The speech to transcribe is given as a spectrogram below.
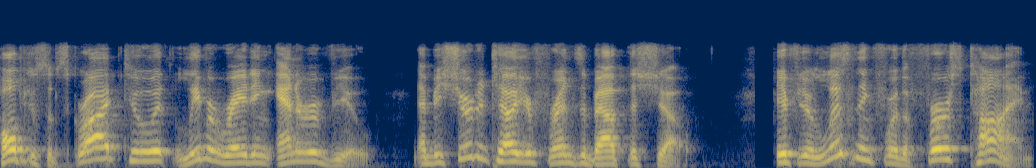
Hope you subscribe to it, leave a rating and a review, and be sure to tell your friends about the show. If you're listening for the first time,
